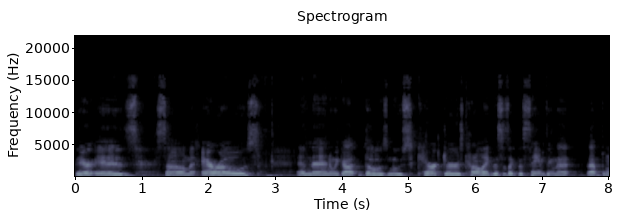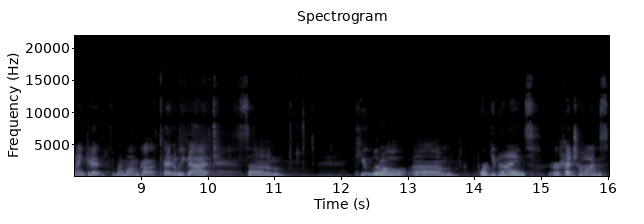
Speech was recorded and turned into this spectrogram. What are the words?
There is some arrows and then we got those moose characters, kind of like, this is like the same thing that that blanket my mom got. And we got some cute little um, porcupines or hedgehogs.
